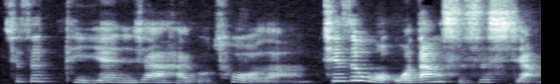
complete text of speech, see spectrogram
其实体验一下还不错啦。其实我我当时是想，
